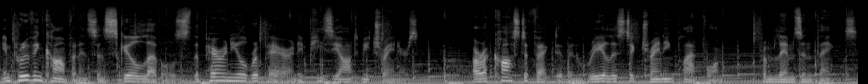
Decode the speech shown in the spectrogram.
Improving confidence and skill levels, the perineal repair and episiotomy trainers are a cost-effective and realistic training platform from Limbs and Things.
